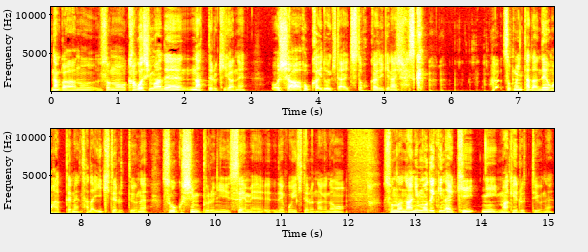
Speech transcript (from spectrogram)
なんかあの、その、鹿児島でなってる木がね、おっしゃ、北海道行きたいっつって北海道行けないじゃないですか そこにただ根を張ってね、ただ生きてるっていうね、すごくシンプルに生命でこう生きてるんだけども、そんな何もできない木に負けるっていうね、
